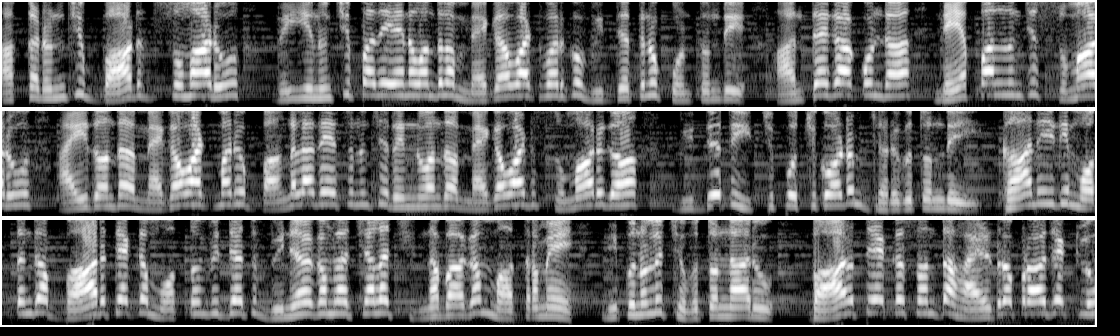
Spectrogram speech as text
అక్కడ నుంచి భారత్ సుమారు వెయ్యి నుంచి పదిహేను వందల మెగావాట్ వరకు విద్యుత్తును కొంటుంది. అంతేకాకుండా నేపాల్ నుంచి సుమారు ఐదు వందల మెగావాట్ మరియు బంగ్లాదేశ్ నుంచి రెండు వందల మెగావాట్ సుమారుగా విద్యుత్ ఇచ్చిపుచ్చుకోవడం జరుగుతుంది. కానీ ఇది మొత్తంగా భారత్ యొక్క మొత్తం విద్యుత్ వినియోగంలో చాలా చిన్న భాగం మాత్రమే నిపుణులు చెబుతున్నారు. భారత్ యొక్క సొంత హైడ్రో ప్రాజెక్టులు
